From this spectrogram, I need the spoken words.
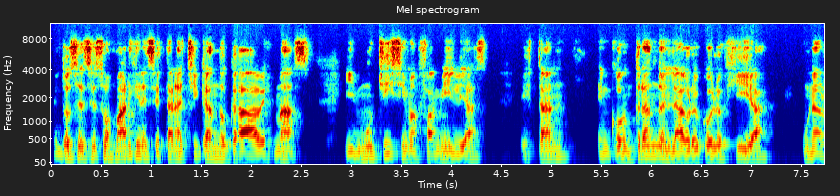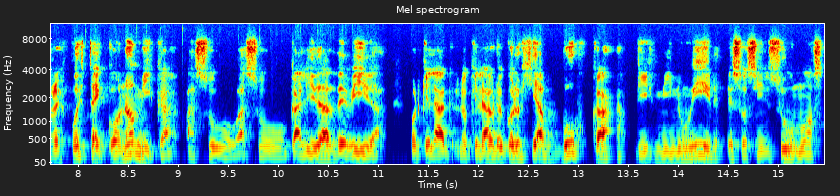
Entonces esos márgenes se están achicando cada vez más y muchísimas familias están encontrando en la agroecología una respuesta económica a su, a su calidad de vida porque lo que la agroecología busca disminuir esos insumos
